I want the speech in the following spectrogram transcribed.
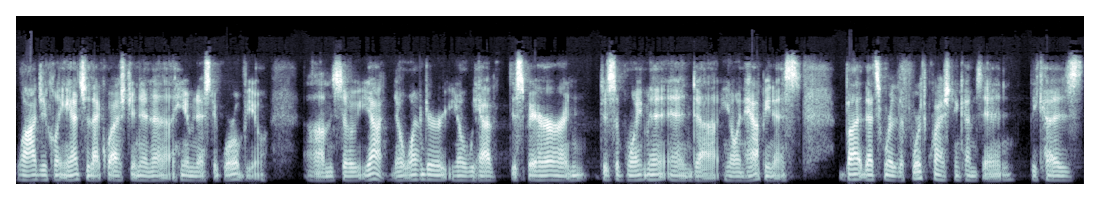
logically answer that question in a humanistic worldview. Um, so yeah, no wonder you know we have despair and disappointment and uh, you know unhappiness. But that's where the fourth question comes in because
